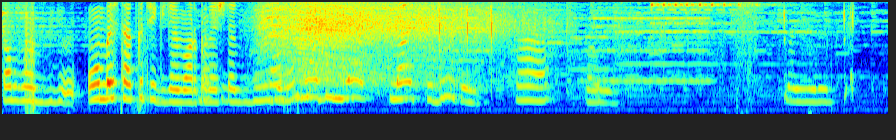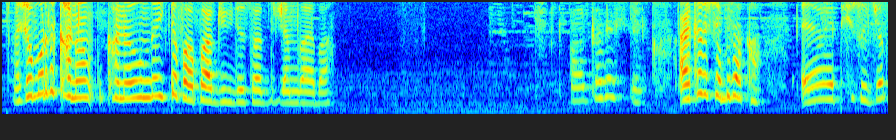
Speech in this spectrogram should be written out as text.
Tamam o zaman video 15 dakika çekeceğim arkadaşlar videoyu gene. PUBG Mobile like değil mi senin? Ha. Tamam. Ben yürüyorum. Aşağı bu arada kanal, kanalımda ilk defa PUBG videosu atacağım galiba. Arkadaşlar Arkadaşlar bir dakika. Ee, bir şey söyleyeceğim.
